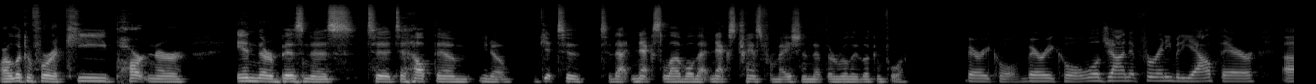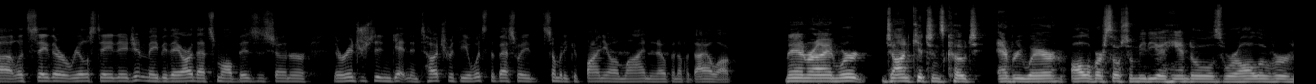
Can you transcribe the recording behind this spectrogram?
are looking for a key partner in their business to to help them you know get to to that next level that next transformation that they're really looking for very cool. Very cool. Well, John, for anybody out there, uh, let's say they're a real estate agent, maybe they are that small business owner, they're interested in getting in touch with you. What's the best way somebody could find you online and open up a dialogue? Man, Ryan, we're John Kitchens coach everywhere. All of our social media handles, we're all over.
